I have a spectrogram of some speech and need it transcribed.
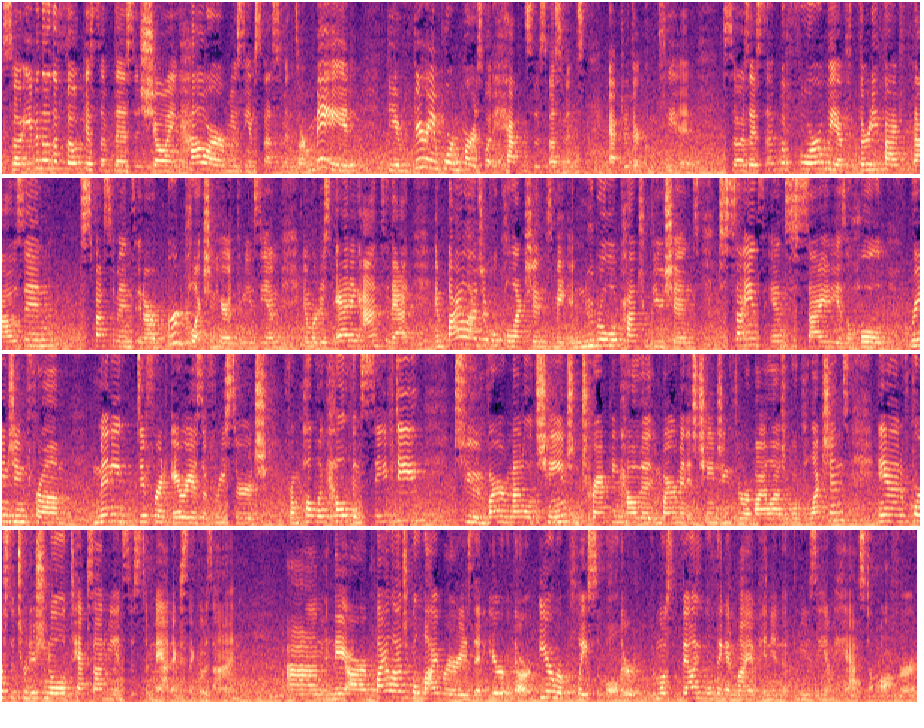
So even though the focus of this is showing how our museum specimens are made, the very important part is what happens to the specimens after they're completed. So as I said before, we have 35,000 specimens in our bird collection here at the museum and we're just adding on to that. And biological collections make innumerable contributions to science and society as a whole, ranging from many different areas of research, from public health and safety to environmental change and tracking how the environment is changing through our biological collections, and of course the traditional taxonomy and systematics that goes on. Um, and they are biological libraries that, ir that are irreplaceable. They're the most valuable thing, in my opinion, that the museum has to offer.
